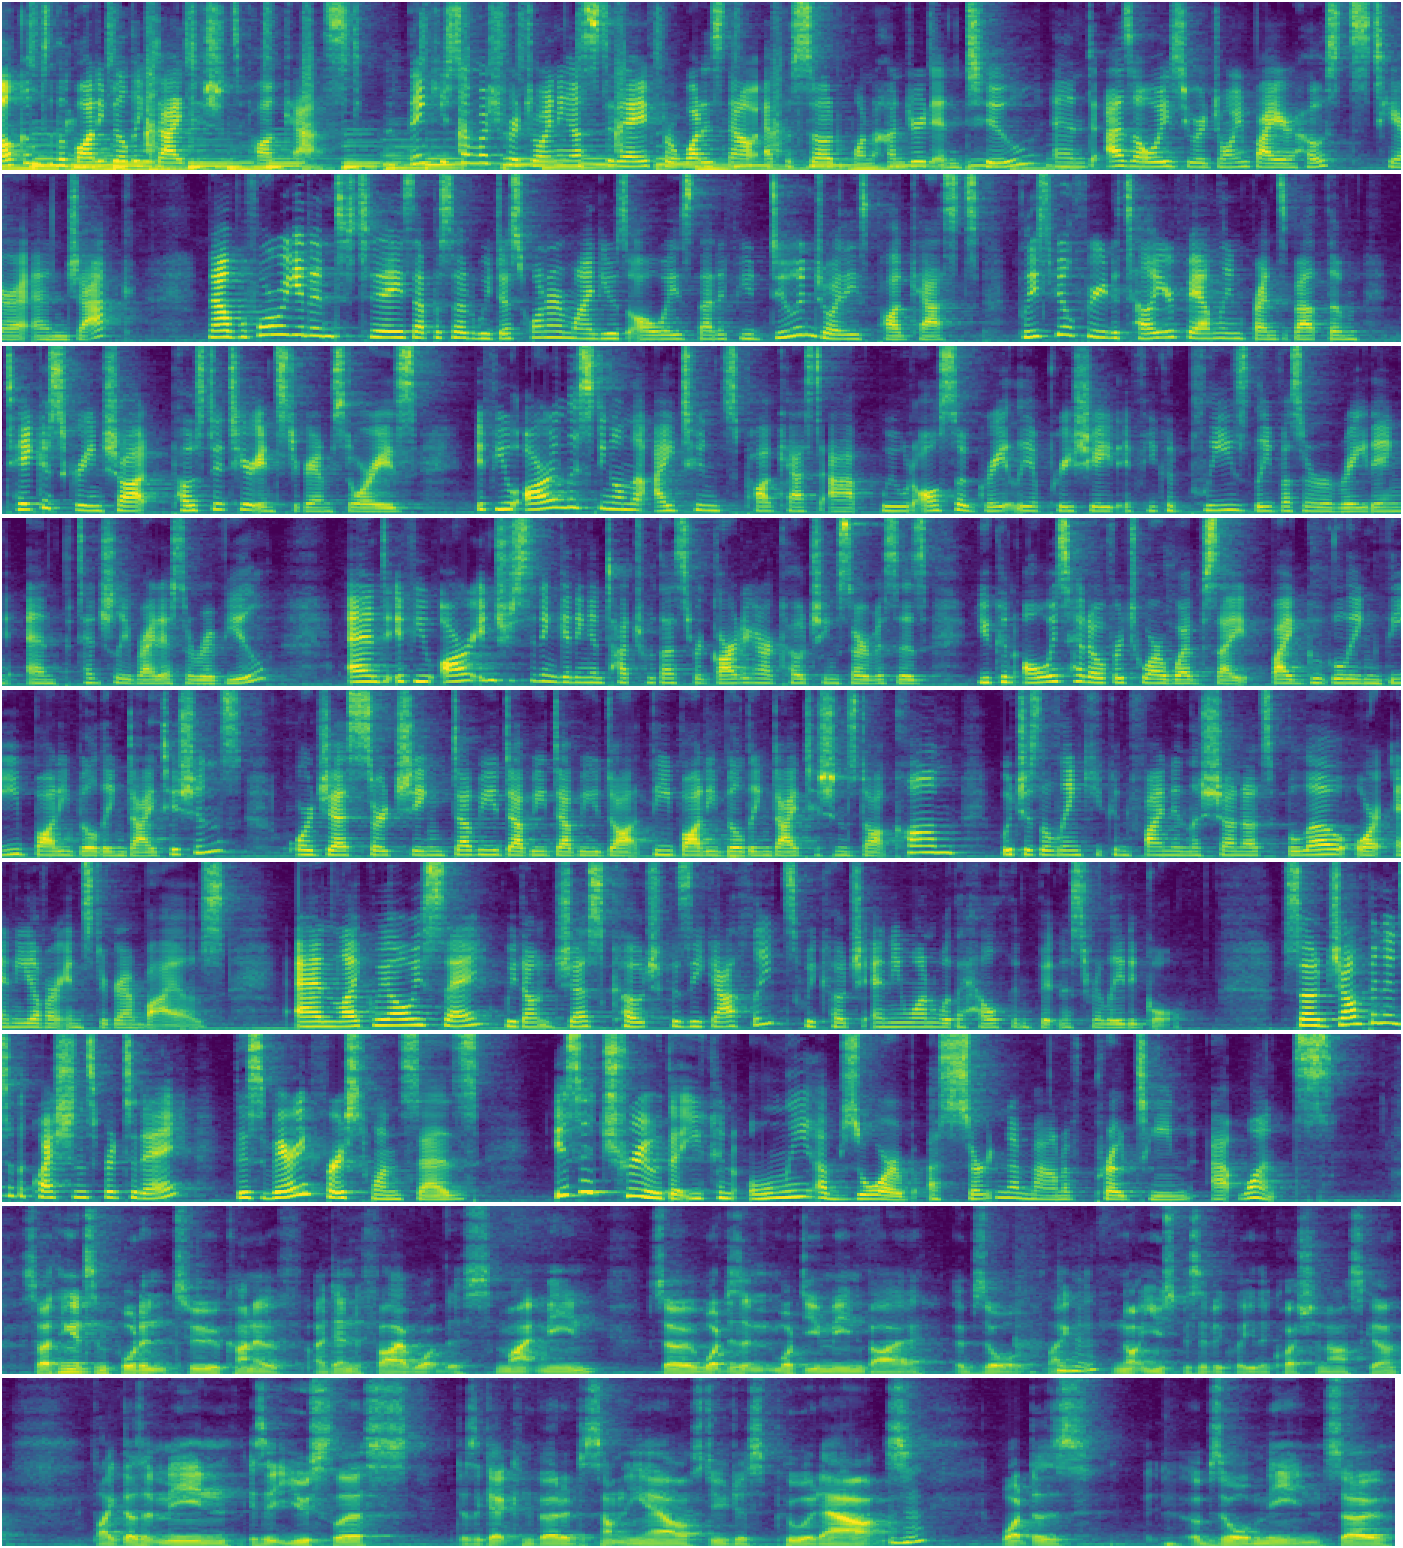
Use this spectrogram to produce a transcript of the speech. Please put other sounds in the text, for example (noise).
welcome to the Bodybuilding Dietitians Podcast. Thank you so much for joining us today for what is now episode 102. And as always, you are joined by your hosts, Tyarra and Jack. Now, before we get into today's episode, we just want to remind you, as always, that if you do enjoy these podcasts, please feel free to tell your family and friends about them, take a screenshot, post it to your Instagram stories. If you are listening on the iTunes podcast app, we would also greatly appreciate if you could please leave us a rating and potentially write us a review. And if you are interested in getting in touch with us regarding our coaching services, you can always head over to our website by Googling The Bodybuilding Dietitians or just searching www.thebodybuildingdietitians.com, which is a link you can find in the show notes below or any of our Instagram bios. And like we always say, we don't just coach physique athletes, we coach anyone with a health and fitness related goal. So, jumping into the questions for today, this very first one says, is it true that you can only absorb a certain amount of protein at once? So I think it's important to kind of identify what this might mean. So what does it what do you mean by absorb? Like mm-hmm. not you specifically, the question asker. Like does it mean is it useless? Does it get converted to something else? Do you just poo it out? Mm-hmm. What does absorb mean? So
